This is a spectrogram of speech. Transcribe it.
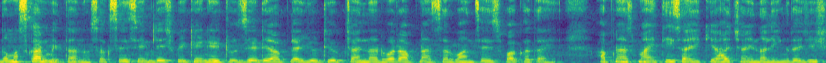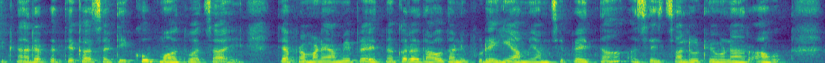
नमस्कार मित्रांनो success English speaking A to Z या आपल्या यूट्यूब चॅनलवर आपणा सर्वांचे स्वागत आहे. आपणास माहितीच आहे की हा चॅनल इंग्रजी शिकणाऱ्या प्रत्येकासाठी खूप महत्त्वाचा आहे. त्याप्रमाणे आम्ही प्रयत्न करत आहोत आणि पुढेही आम्ही आमचे प्रयत्न असेच चालू ठेवणार आहोत.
